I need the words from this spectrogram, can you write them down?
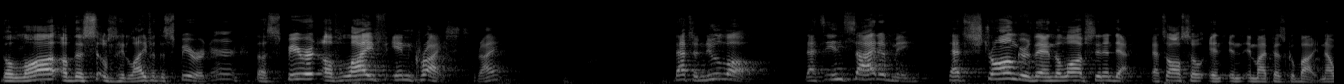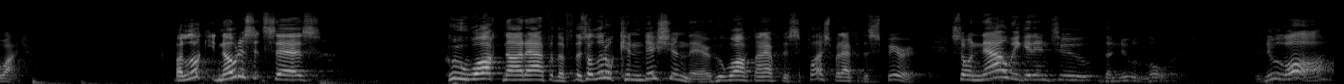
The law of the say life of the spirit. Er, the spirit of life in Christ, right? That's a new law. That's inside of me. That's stronger than the law of sin and death. That's also in, in, in my physical body. Now watch. But look, notice it says who walk not after the there's a little condition there who walk not after the flesh but after the spirit. So now we get into the new lord. There's new law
